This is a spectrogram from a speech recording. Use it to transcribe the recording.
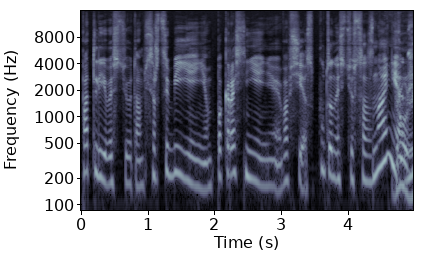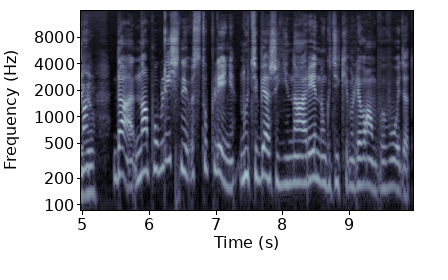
потливостью, там, сердцебиением, покраснением, вообще спутанностью сознания на, да, на публичные выступления. Ну, тебя же не на арену к диким львам выводят,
